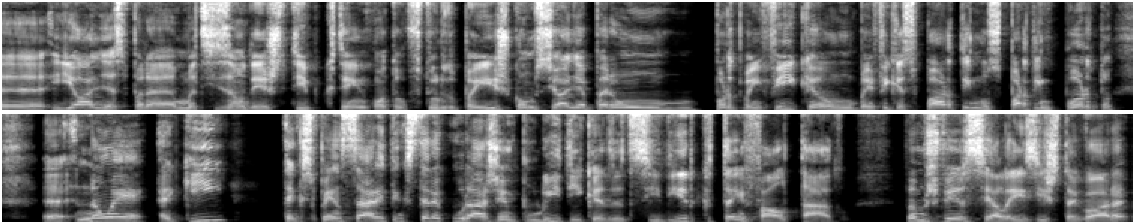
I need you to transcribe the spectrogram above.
Uh, e olha-se para uma decisão deste tipo que tem em conta o futuro do país como se olha para um Porto Benfica, um Benfica Sporting, um Sporting Porto. Uh, não é. Aqui tem que se pensar e tem que se ter a coragem política de decidir que tem faltado. Vamos ver se ela existe agora,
